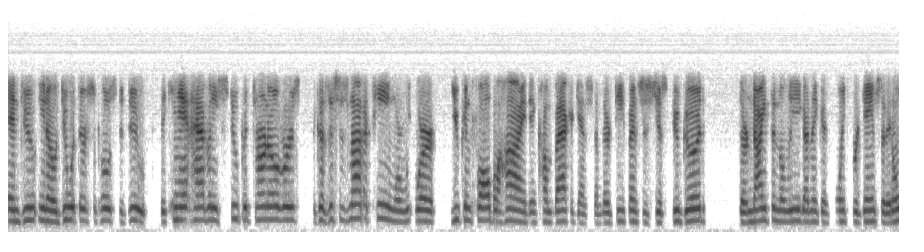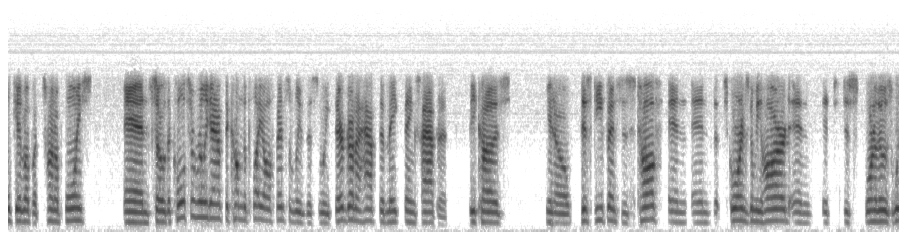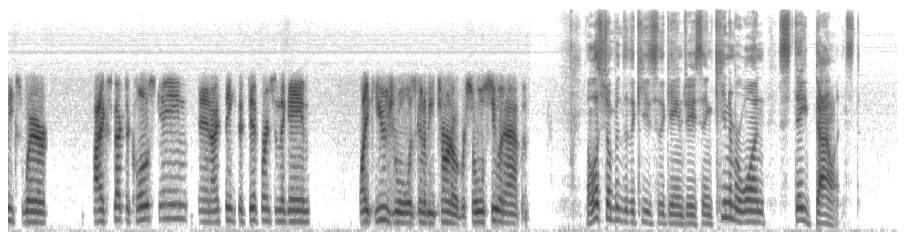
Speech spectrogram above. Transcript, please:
and do you know do what they're supposed to do. They can't have any stupid turnovers because this is not a team where we, where you can fall behind and come back against them. Their defense is just too good. They're ninth in the league, I think, in points per game, so they don't give up a ton of points. And so the Colts are really going to have to come to play offensively this week. They're going to have to make things happen because, you know, this defense is tough and, and scoring's going to be hard. And it's just one of those weeks where I expect a close game. And I think the difference in the game, like usual, is going to be turnover. So we'll see what happens. Now let's jump into the keys to the game, Jason. Key number one: stay balanced.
